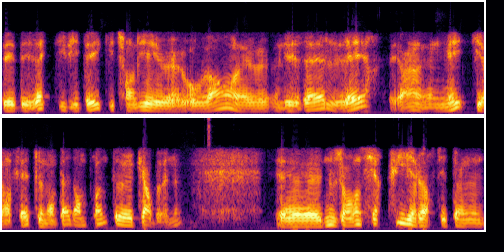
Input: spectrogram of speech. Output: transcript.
des, des, activités qui sont liées euh, au vent, euh, les ailes, l'air, hein, mais qui en fait n'ont pas d'empreinte carbone. Euh, nous aurons circuit, alors c'est un,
